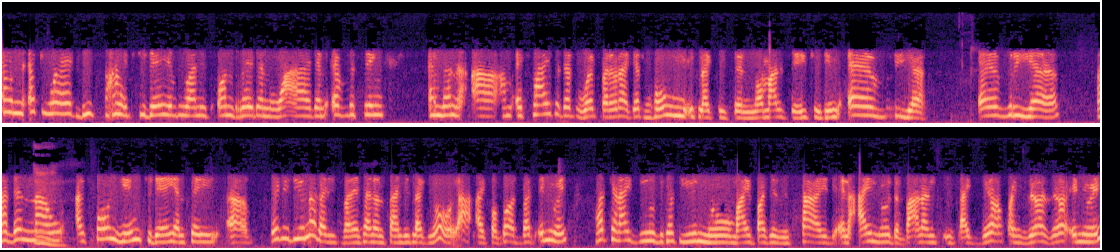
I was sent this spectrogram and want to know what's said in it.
and at work, this vibe today, everyone is on red and white and everything. And then uh, I'm excited at work, but when I get home, it's like it's a normal day to him every year, every year. And then now I phone him today and say, uh, baby, do you know that it's Valentine on Sunday? He's like, oh, yeah, I forgot. But anyway, what can I do? Because you know my budget is tight and I know the balance is like 0.00 anyway.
